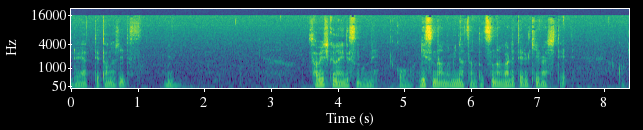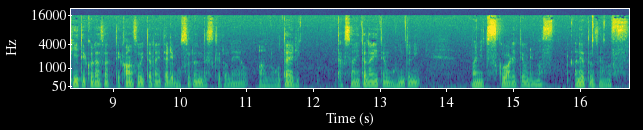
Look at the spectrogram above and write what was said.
いろいろやって楽しいです。うん。寂しくないですもんね。こうリスナーの皆さんとつながれてる気がして聞いてくださって感想いただいたりもするんですけどね。あのお便りたくさんいただいても本当に毎日救われております。ありがとうございます。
